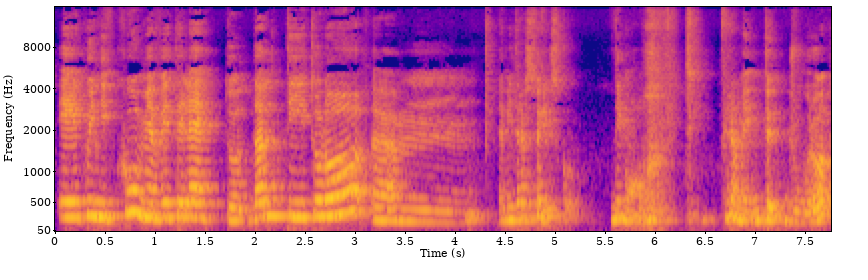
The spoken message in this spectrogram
E quindi come avete letto dal titolo um, mi trasferisco di nuovo, veramente, giuro,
